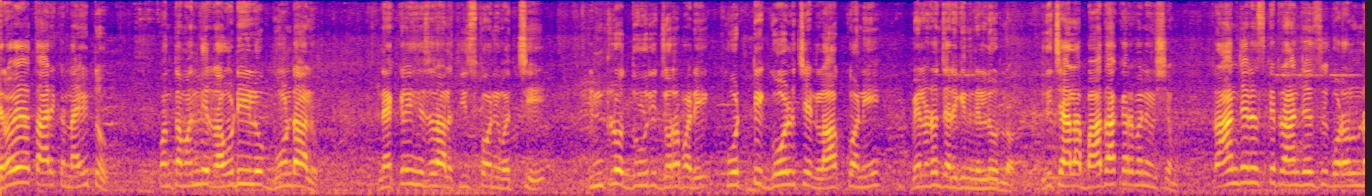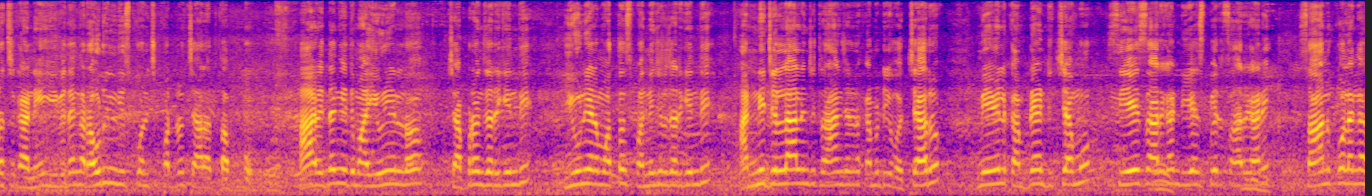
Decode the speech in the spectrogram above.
ఇరవయో తారీఖు నైటు కొంతమంది రౌడీలు గూండాలు నకిలీ హిజరాలు తీసుకొని వచ్చి ఇంట్లో దూరి జొరబడి కొట్టి గోల్డ్ చైన్ లాక్కొని వెళ్ళడం జరిగింది నెల్లూరులో. ఇది చాలా బాధాకరమైన విషయం. ట్రాన్స్జెండర్స్కి ట్రాన్స్జెండర్స్కి గొడవలు ఉండొచ్చు కానీ ఈ విధంగా రౌడీని తీసుకొని వచ్చి చాలా తప్పు. ఆ విధంగా ఇది మా యూనియన్లో చెప్పడం జరిగింది. యూనియన్ మొత్తం స్పందించడం జరిగింది. అన్ని జిల్లాల నుంచి ట్రాన్స్జెండర్ కమిటీ వచ్చారు. మేము వెళ్ళి కంప్లైంట్ ఇచ్చాము. సిఐ సార్ కానీ డిఎస్పీ సార్ కానీ సానుకూలంగా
